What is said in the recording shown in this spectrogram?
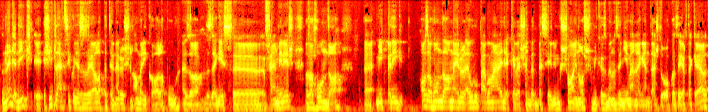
A negyedik, és itt látszik, hogy ez azért alapvetően erősen Amerika alapú ez a, az egész felmérés, az a Honda, mégpedig az a Honda, amelyről Európában már egyre kevesebbet beszélünk, sajnos, miközben azért nyilván legendás dolgokat értek el.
